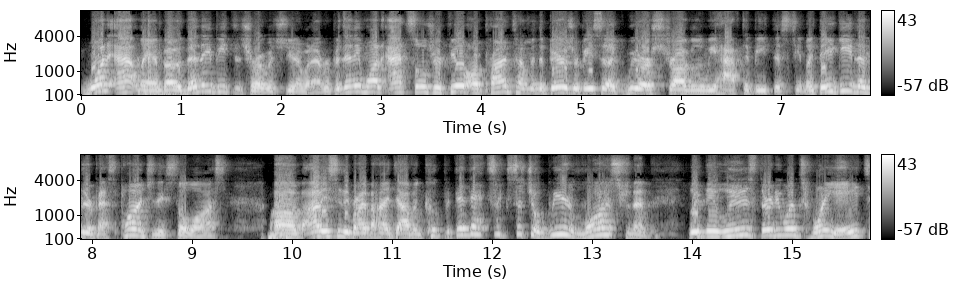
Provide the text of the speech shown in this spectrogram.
one at Lambeau, then they beat Detroit, which, you know, whatever. But then they won at Soldier Field on primetime when the Bears are basically like, we are struggling. We have to beat this team. Like, they gave them their best punch and they still lost. Um, obviously, they ride behind Dalvin Cook, but then that's like such a weird loss for them. Like, they lose 31 28.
